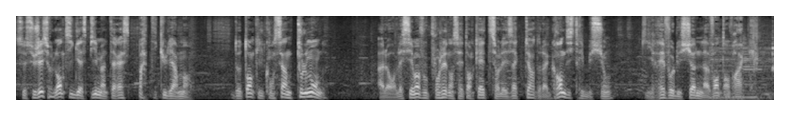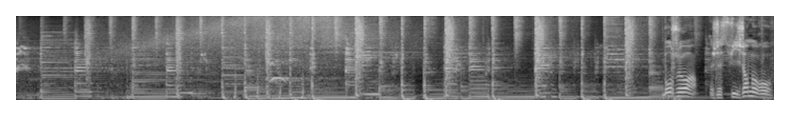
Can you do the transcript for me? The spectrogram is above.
Ce sujet sur l'anti-gaspi m'intéresse particulièrement, d'autant qu'il concerne tout le monde. Alors laissez-moi vous plonger dans cette enquête sur les acteurs de la grande distribution qui révolutionnent la vente en vrac. Bonjour, je suis Jean Moreau,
